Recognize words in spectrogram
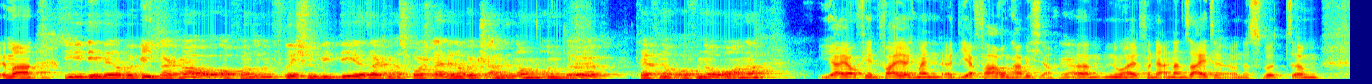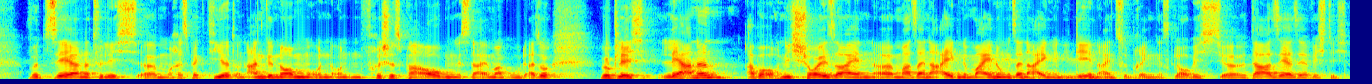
immer. Die Idee wäre wirklich, sag ich mal, auch von so einem frischen wie dir, sag ich mal, als Sportler, werden auch wirklich angenommen und äh, treffen auf offene Ohren. Ja, ja, auf jeden Fall. Ich meine, die Erfahrung habe ich ja, ja. Ähm, nur halt von der anderen Seite und es wird ähm, wird sehr natürlich ähm, respektiert und angenommen und, und ein frisches Paar Augen ist da immer gut. Also wirklich lernen, aber auch nicht scheu sein, äh, mal seine eigene Meinung, seine eigenen Ideen einzubringen, ist, glaube ich, äh, da sehr, sehr wichtig.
